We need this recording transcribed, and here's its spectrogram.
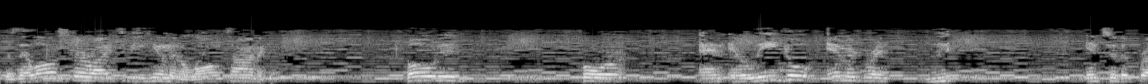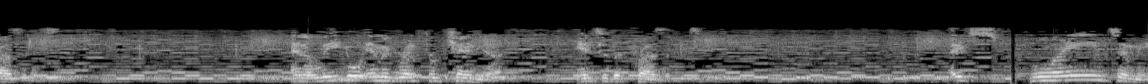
because they lost their right to be human a long time ago, voted for an illegal immigrant into the presidency. An illegal immigrant from Kenya into the presidency. Explain to me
